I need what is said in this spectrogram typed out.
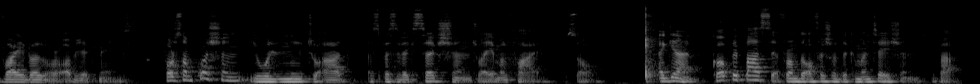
variable or object names. For some question, you will need to add a specific section to YAML file. So again, copy paste it from the official documentation, but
